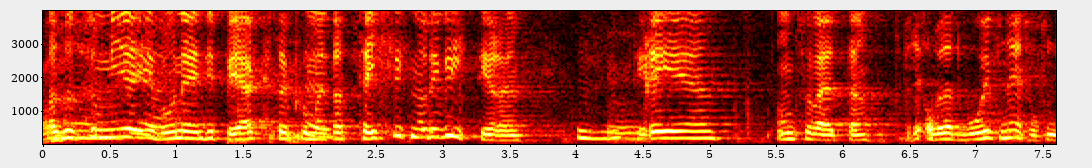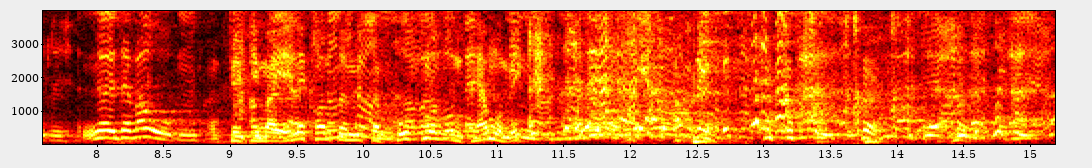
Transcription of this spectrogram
Also zu mir, ich wohne in die Berg, da kommen tatsächlich nur die Wildtiere. Die Rehe und so weiter. Also, aber der Wolf nicht, hoffentlich. Na, der war oben. Und die, die Marlene kommt dann mit der Puffen aber und dem Thermomix. nicht Ja,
